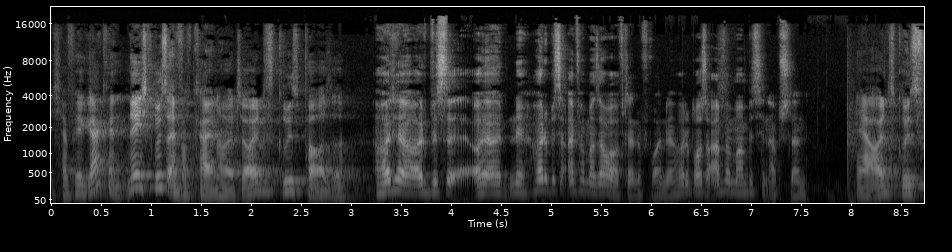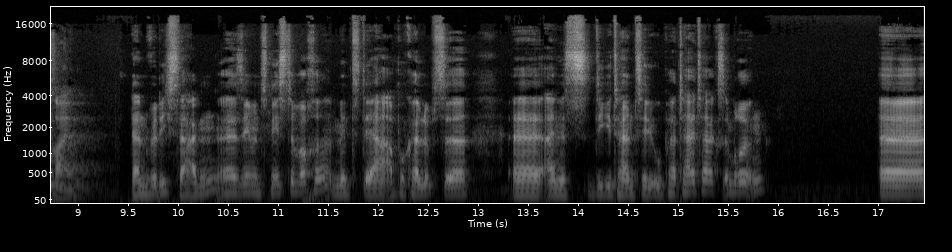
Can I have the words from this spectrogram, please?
Ich habe hier gar keinen. Nee, ich grüße einfach keinen heute. Heute ist Grüßpause. Heute, heute, bist du, nee, heute bist du einfach mal sauer auf deine Freunde. Heute brauchst du einfach mal ein bisschen Abstand. Ja, heute ist grüßfrei. Dann würde ich sagen, äh, sehen wir uns nächste Woche mit der Apokalypse äh, eines digitalen CDU-Parteitags im Rücken. Äh,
